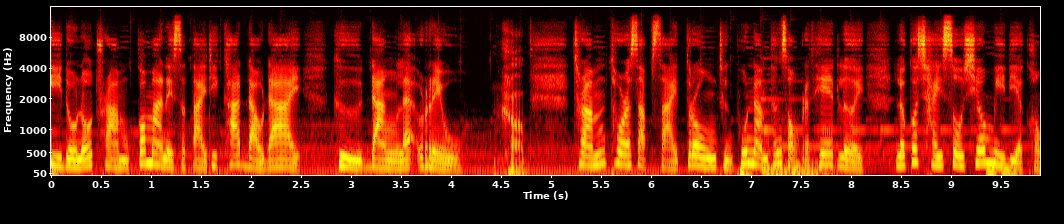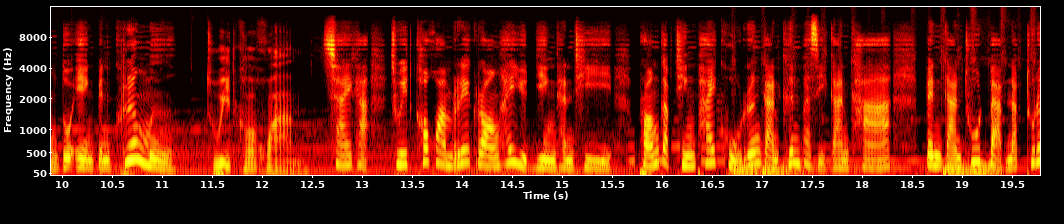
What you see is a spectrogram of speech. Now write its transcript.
ดีโดนัลด์ทรัมป์ก็มาในสไตล์ที่คาดเดาได้ คือดังและเร็วครับทรัมป์โทรศัพท์สายตรงถึงผู้นำทั้งสองประเทศเลย แล้วก็ใช้โซเชียลมีเดียของตัวเองเป็นเครื่องมือ ทวีตข้อความ ใช่ค่ะ ทวิตข้อความเรียกร้องให้หยุดยิงทันที พร้อมกับทิ้งไพ่ขู่เรื่องการขึ้นภาษีการค้า เป็นการทูตแบบนักธุร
